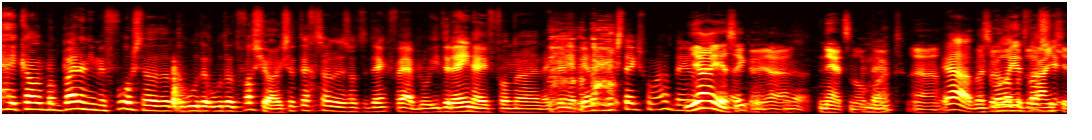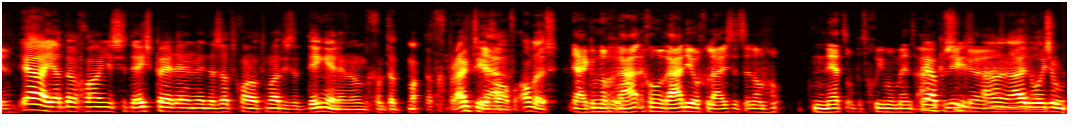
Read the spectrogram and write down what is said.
Ja, ik kan het me bijna niet meer voorstellen dat, hoe, dat, hoe dat was, joh. Ik zit echt zo, zo te denken van, ja, ik bedoel, iedereen heeft van... eh, ik weet niet, heb jij nog mixtapes gemaakt? Ja, ja, zeker. Ja. ja. Net nog, Nee. hoor. Ja, Ja, maar bedoel, wel op het randje. je, ja, je had dan gewoon je cd spelen en, en daar zat gewoon automatisch dat ding in. En dan, dat, dat gebruikte je Ja. gewoon voor alles. Ja, ik heb nog ra- gewoon radio geluisterd en dan net op het goede moment Ja, precies. aanklikken. Aan en uit hoor je zo...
